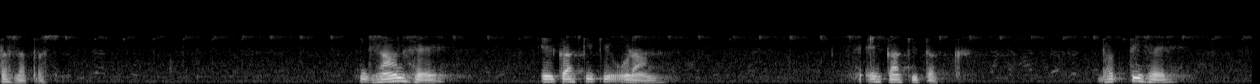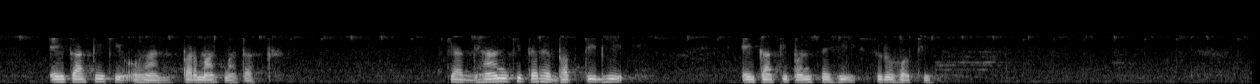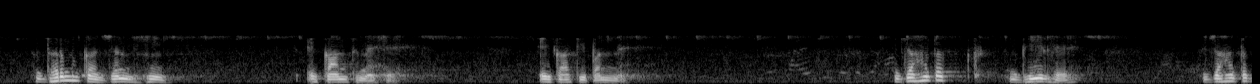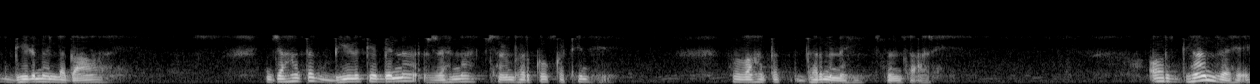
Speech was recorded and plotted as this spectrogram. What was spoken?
पहला प्रश्न। ध्यान है एकाकी की उड़ान, एकाकी तक। भक्ति है एकाकी की उड़ान परमात्मा तक। क्या ध्यान की तरह भक्ति भी एकाकीपन से ही शुरू होती? धर्म का जन्म ही एकांत में है। एकाकीपन में। जहाँ तक भीड़ है, जहाँ तक भीड़ में लगाव है, जहाँ तक भीड़ के बिना रहना क्षण भर को कठिन है, वहाँ तक धर्म नहीं, संसार है। और ध्यान रहे,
